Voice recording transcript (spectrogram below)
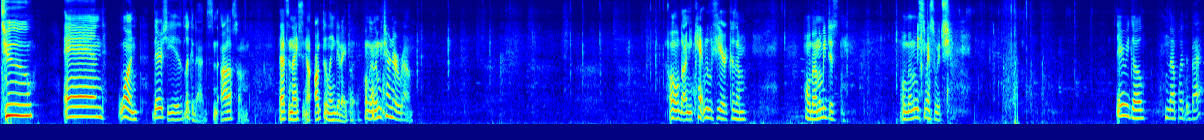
two, and one. There she is. Look at that. It's awesome. That's a nice uh, Octoling that I put. Hold on, let me turn her around. Hold on, you can't really see her because I'm... Hold on, let me just... Hold on, let me see my switch. There we go. Now put the back.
